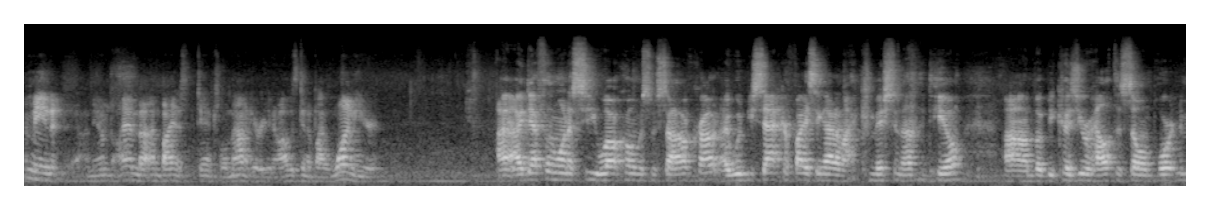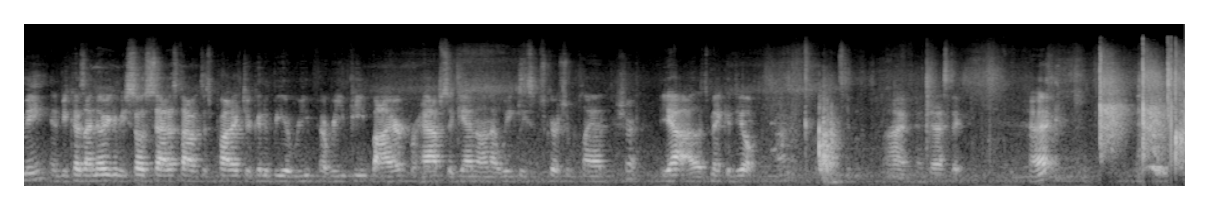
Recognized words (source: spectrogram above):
I mean, I mean, I'm, I'm, I'm buying a substantial amount here. You know, I was going to buy one here. I, I definitely want to see you walk home with some sauerkraut. I would be sacrificing out of my commission on the deal, um, but because your health is so important to me, and because I know you're going to be so satisfied with this product, you're going to be a, re- a repeat buyer, perhaps again on that weekly subscription plan. Sure. Yeah, let's make a deal. All right, fantastic. All right.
